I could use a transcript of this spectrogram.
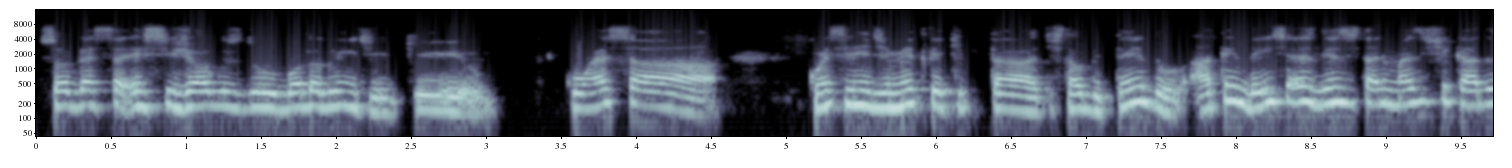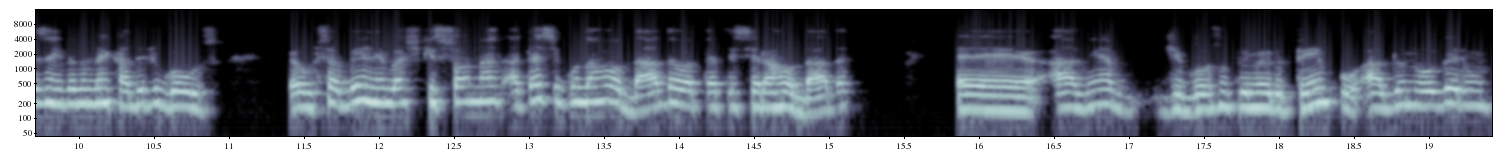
sobre essa, esses jogos do Bodoglint, que com essa com esse rendimento que a equipe tá, está obtendo, a tendência é as linhas estarem mais esticadas ainda no mercado de gols. Eu só bem lembro, acho que só na, até a segunda rodada ou até a terceira rodada, é, a linha de gols no primeiro tempo abriu no over 1.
